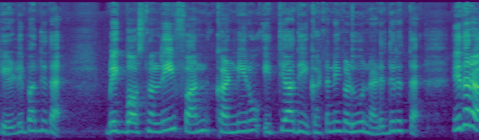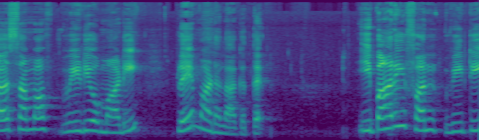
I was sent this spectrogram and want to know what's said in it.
ಕೇಳಿ ಬಂದಿದೆ ಬಿಗ್ ಬಾಸ್ನಲ್ಲಿ ಫನ್, ಕಣ್ಣೀರು ಇತ್ಯಾದಿ ಘಟನೆಗಳು ನಡೆದಿರುತ್ತೆ. ಇದರ ಸಮ್ ಆಫ್ ವಿಡಿಯೋ ಮಾಡಿ ಪ್ಲೇ ಮಾಡಲಾಗುತ್ತೆ. ಈ ಬಾರಿ ಫನ್, ವಿಟಿ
